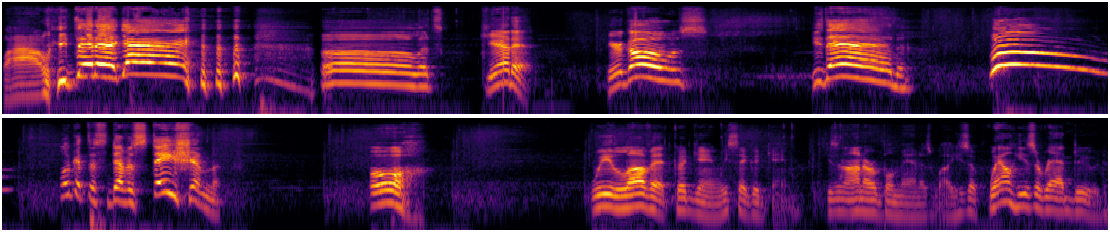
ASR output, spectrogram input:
Wow, he did it! Yay! oh, let's get it. Here goes. He's dead. Woo! Look at this devastation. Oh. We love it. Good game. We say good game. He's an honorable man as well. He's a well, he's a rad dude.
